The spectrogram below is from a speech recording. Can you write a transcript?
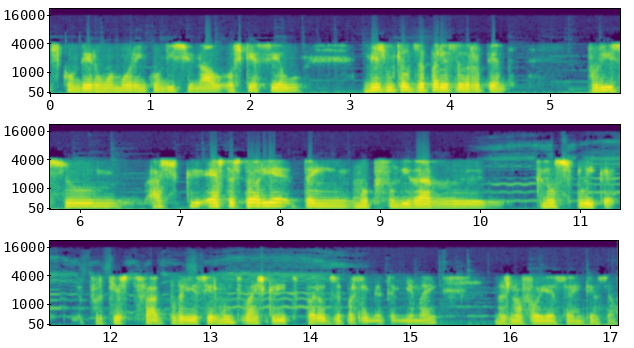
esconder um amor incondicional ou esquecê-lo, mesmo que ele desapareça de repente. Por isso, acho que esta história tem uma profundidade que não se explica porque este fado poderia ser muito bem escrito para o desaparecimento da minha mãe, mas não foi essa a intenção.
